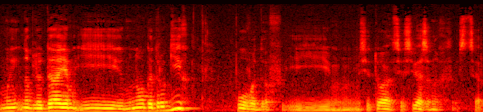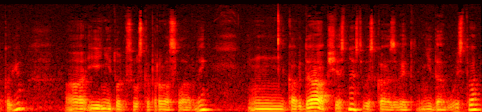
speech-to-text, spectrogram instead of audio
мы наблюдаем и много других поводов и ситуаций, связанных с церковью, э, и не только с русской православной, когда общественность высказывает недовольство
